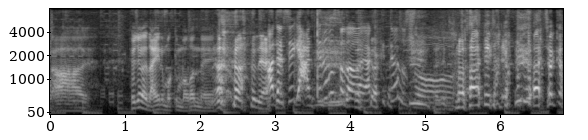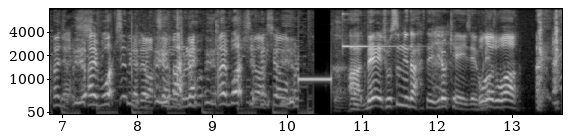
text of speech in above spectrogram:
아 효정이 나이를 먹긴 먹었네. 네. 아 나 세게 안 때려줬어 나 약간 때려줬어 아니 잠깐, 아 잠깐만요. 아니 뭐 하시는 야, 거예요? 내가 왁싱한 거 볼래? 아니 뭐 하시는 거예요? 확실한 거 불러. 아, 네 좋습니다. 네 이렇게 이제 우리- 뭐가 좋아?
